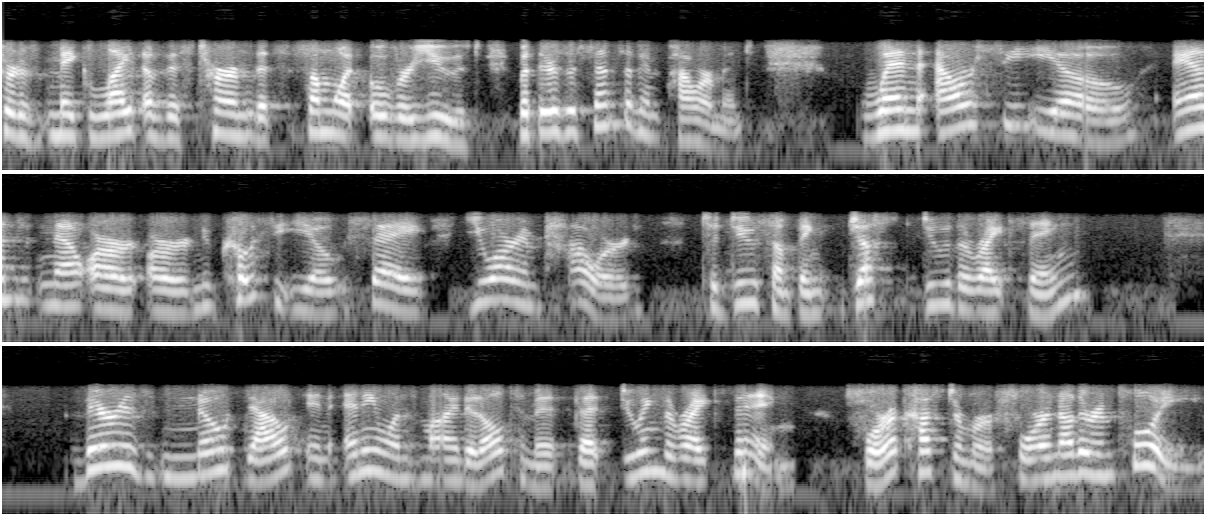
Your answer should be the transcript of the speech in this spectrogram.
sort of make light of this term that's somewhat overused, but there's a sense of empowerment when our CEO and now our, our new co CEO say, you are empowered to do something, just do the right thing, there is no doubt in anyone's mind at Ultimate that doing the right thing for a customer, for another employee,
